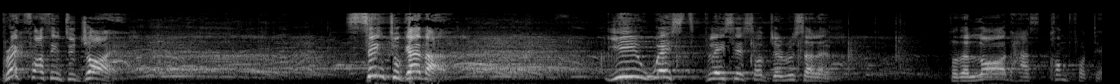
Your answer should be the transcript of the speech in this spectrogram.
Break forth into joy. Sing together, ye waste places of Jerusalem, for the Lord has comforted.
